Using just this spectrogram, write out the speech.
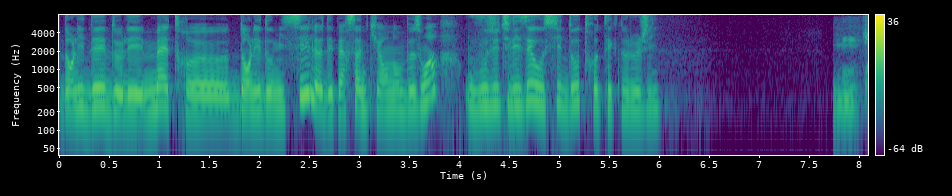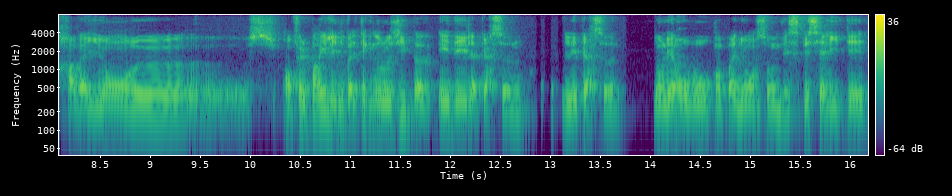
dans l'idée de les mettre euh, dans les domiciles des personnes qui en ont besoin, ou vous utilisez aussi d'autres technologies? Nous travaillons, euh, on fait le pari, les nouvelles technologies peuvent aider la personne, les personnes dont les robots compagnons sont une des spécialités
